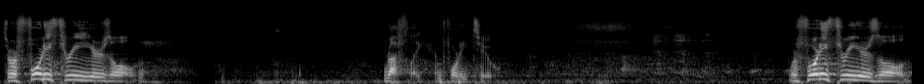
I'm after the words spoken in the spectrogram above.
So we're 43 years old, roughly. I'm 42. We're 43 years old.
